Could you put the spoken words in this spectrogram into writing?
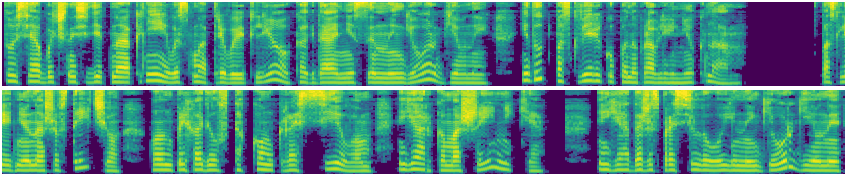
Тося обычно сидит на окне и высматривает Лео, когда они с Инной Георгиевной идут по скверику по направлению к нам. В последнюю нашу встречу он приходил в таком красивом, ярком ошейнике, я даже спросила у Инны Георгиевны,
